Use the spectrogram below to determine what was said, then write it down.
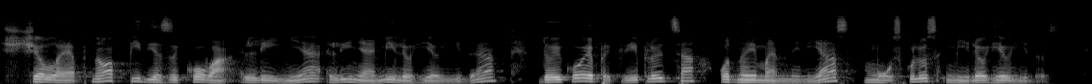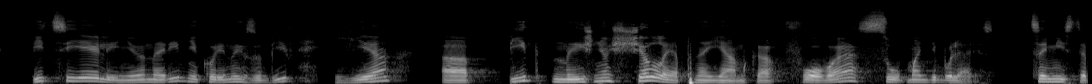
щелепно-під'язикова лінія, лінія мільогіоїда, до якої прикріплюється одноіменний м'яз мускулюс мільогіоїдус. Під цією лінією на рівні корінних зубів є піднижньощелепна ямка фове субмандібуляріс. Це місце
